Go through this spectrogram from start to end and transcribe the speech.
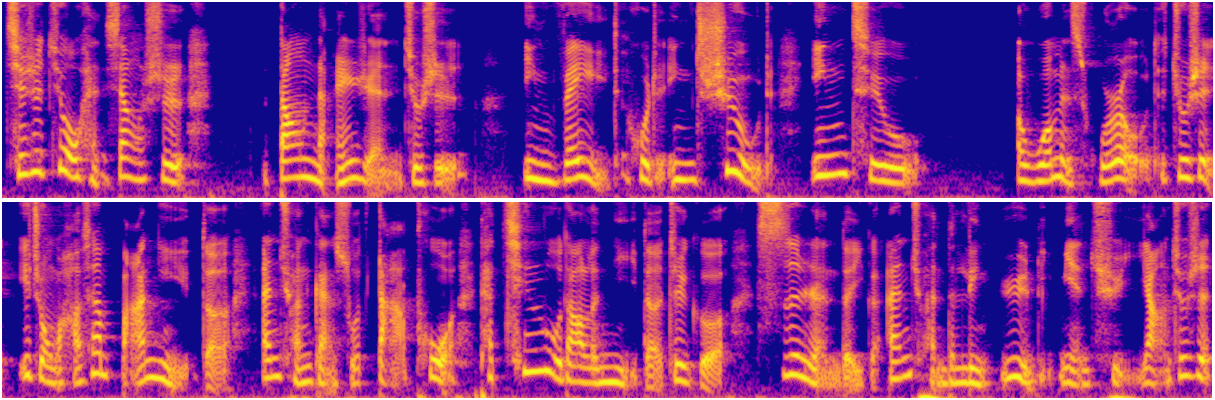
其实就很像是当男人就是 invade 或者 intrude into a woman's world，就是一种好像把你的安全感所打破，他侵入到了你的这个私人的一个安全的领域里面去一样，就是。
